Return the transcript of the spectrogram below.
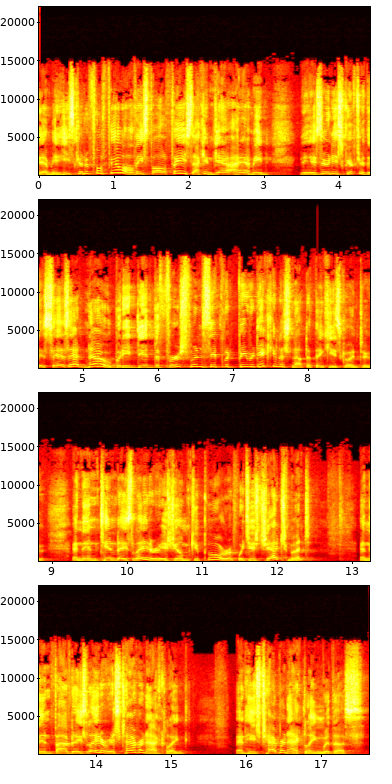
I mean, he's going to fulfill all these fall feasts. I can get. I, I mean, is there any scripture that says that? No, but he did the first ones. It would be ridiculous not to think he's going to. And then ten days later is Yom Kippur, which is judgment, and then five days later is tabernacling, and he's tabernacling with us.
